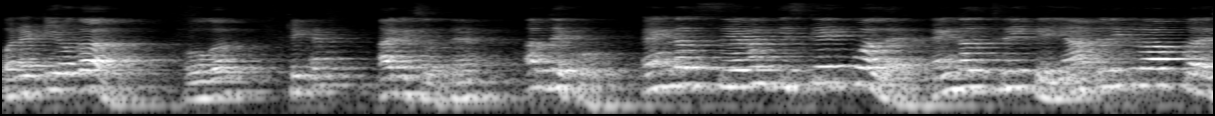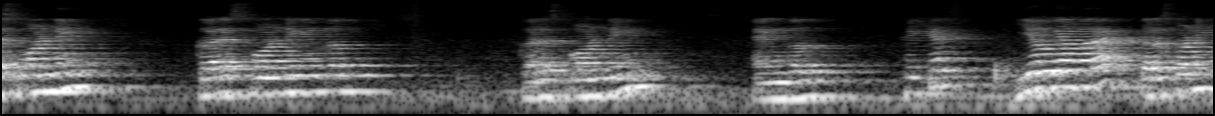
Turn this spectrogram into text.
180 होगा? होगा। ठीक है? आगे चलते हैं। अब देखो, एंगल 7 किसके इक्वल है? एंगल 3 के। यहाँ पे लिख लो आप corresponding corresponding angle corresponding angle ठीक है? ये हो गया हमारा करेस्पॉन्डिंग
